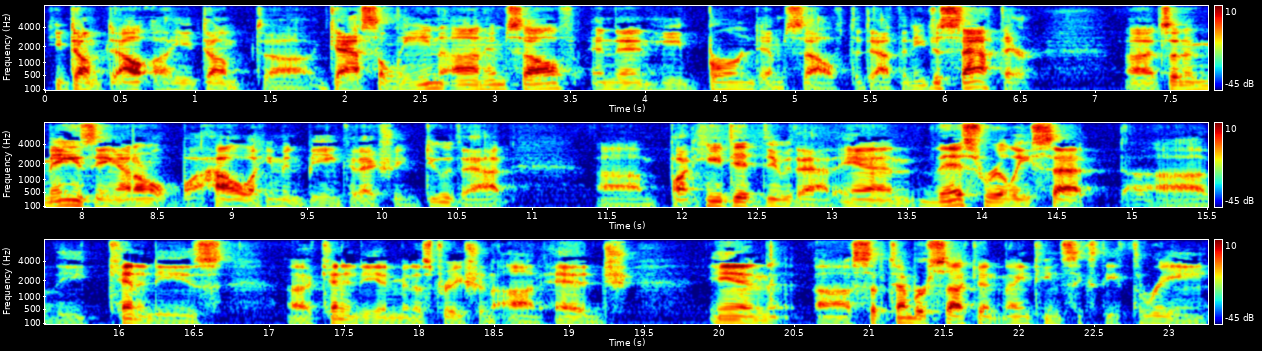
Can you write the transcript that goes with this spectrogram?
He dumped out. Uh, he dumped uh, gasoline on himself, and then he burned himself to death. And he just sat there. Uh, it's an amazing. I don't know how a human being could actually do that, um, but he did do that, and this really set uh, the Kennedys, uh, Kennedy administration on edge. In uh, September second, nineteen sixty three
